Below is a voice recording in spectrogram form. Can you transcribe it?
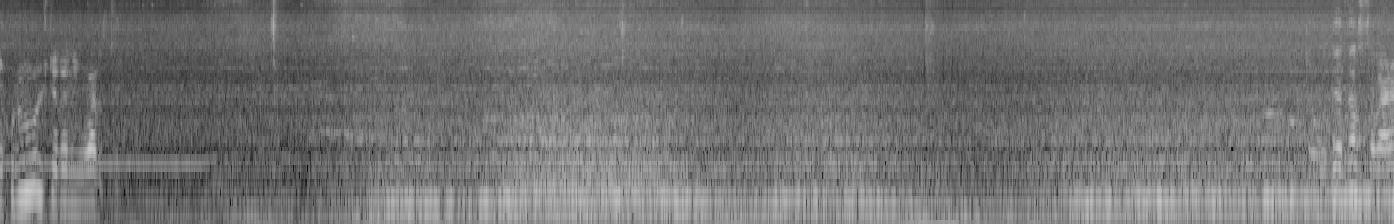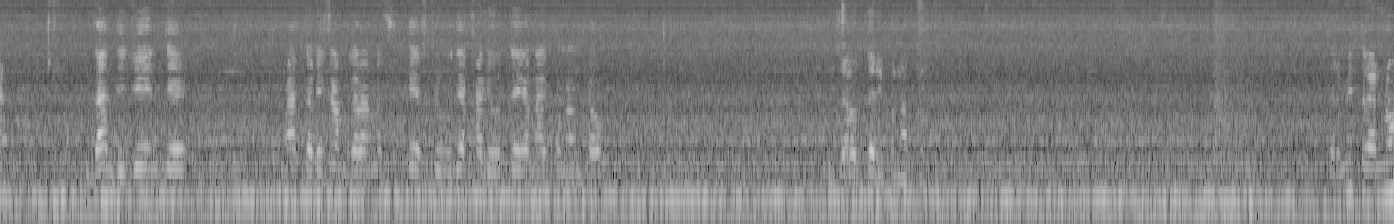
इकडून उलटी रनिंग वाढते देत असतो काय गांधी जयंती म्हातारी कामगारांना सुट्टी असते उद्या खाली होते का नाही कोणाला ठाऊक जबाबदारी पण आपण. तर मित्रांनो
